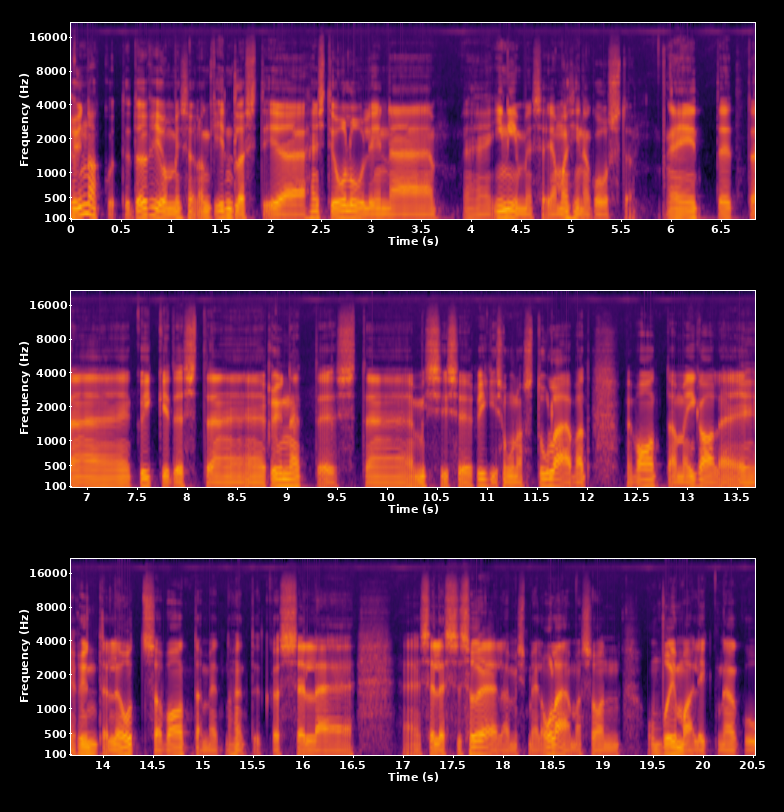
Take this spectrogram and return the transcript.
rünnakute tõrjumisel on kindlasti äh, hästi oluline äh, inimese ja masina koostöö. Et, et äh, kõikidest rünnetest, mis siis riigi suunas tulevad, me vaatame igale ründele otsa, vaatame, et noh, et, et kas selle sellesse sõela, mis meil olemas on, on võimalik nagu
